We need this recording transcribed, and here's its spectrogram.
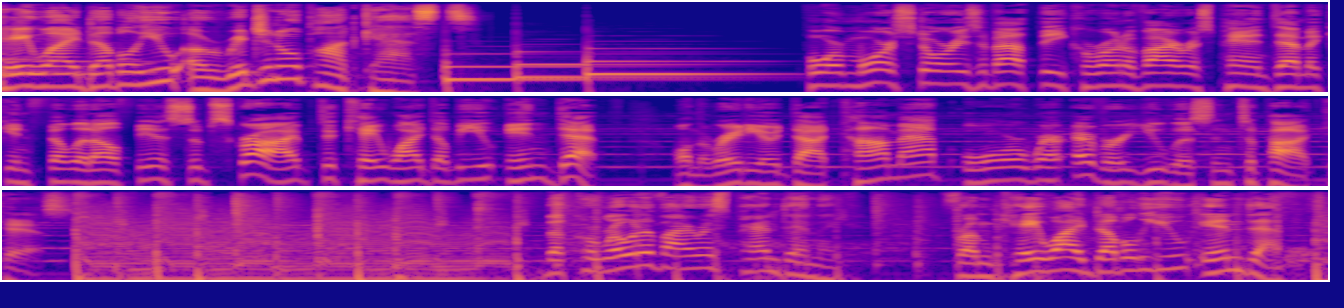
KYW Original Podcasts. For more stories about the coronavirus pandemic in Philadelphia, subscribe to KYW In Depth on the radio.com app or wherever you listen to podcasts. The coronavirus pandemic from KYW In Depth.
